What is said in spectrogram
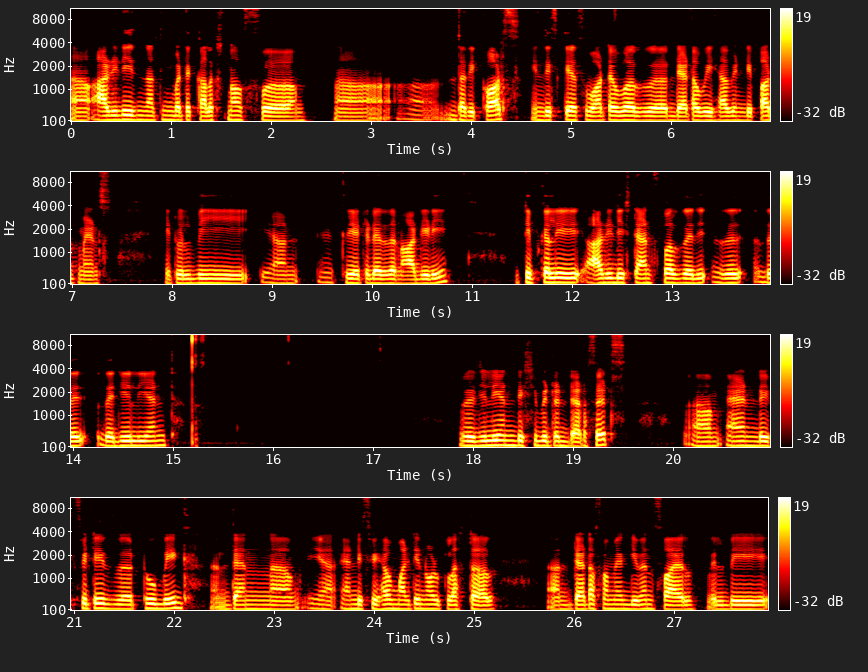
Uh, RDD is nothing but a collection of uh, the records. In this case whatever uh, data we have in departments it will be uh, created as an RDD typically RDD stands for re re resilient resilient distributed datasets um, and if it is uh, too big then um, yeah, and if you have multi-node cluster uh, data from a given file will be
